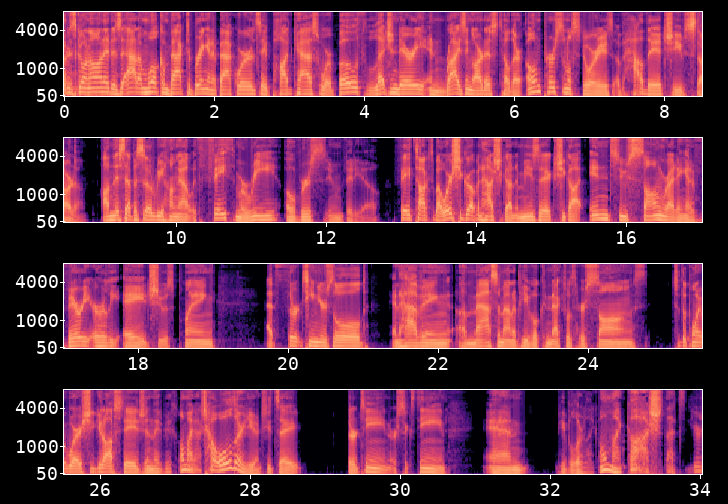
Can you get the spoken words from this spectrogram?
What is going on? It is Adam. Welcome back to Bringing It Backwards, a podcast where both legendary and rising artists tell their own personal stories of how they achieved stardom. On this episode, we hung out with Faith Marie over Zoom video. Faith talked about where she grew up and how she got into music. She got into songwriting at a very early age. She was playing at 13 years old and having a mass amount of people connect with her songs to the point where she'd get off stage and they'd be like, Oh my gosh, how old are you? And she'd say 13 or 16. And people are like, "Oh my gosh, that's you're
